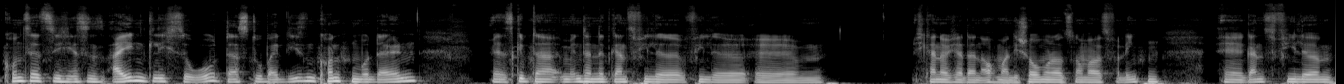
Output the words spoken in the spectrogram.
grundsätzlich ist es eigentlich so, dass du bei diesen Kontenmodellen, äh, es gibt da im Internet ganz viele, viele, ähm, ich kann euch ja dann auch mal in die Show Notes nochmal was verlinken, äh, ganz viele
